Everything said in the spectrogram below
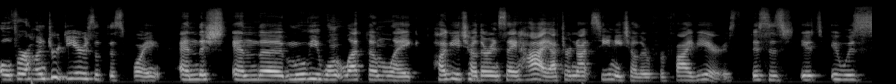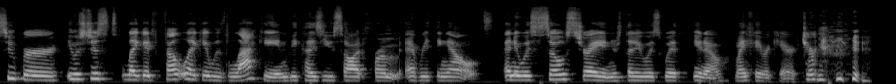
over a hundred years at this point. And the sh- and the movie won't let them like hug each other and say hi after not seeing each other for five years. This is it. It was super. It was just like it felt like it was lacking because you saw it from everything else, and it was so strange that it was with you know my favorite character.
